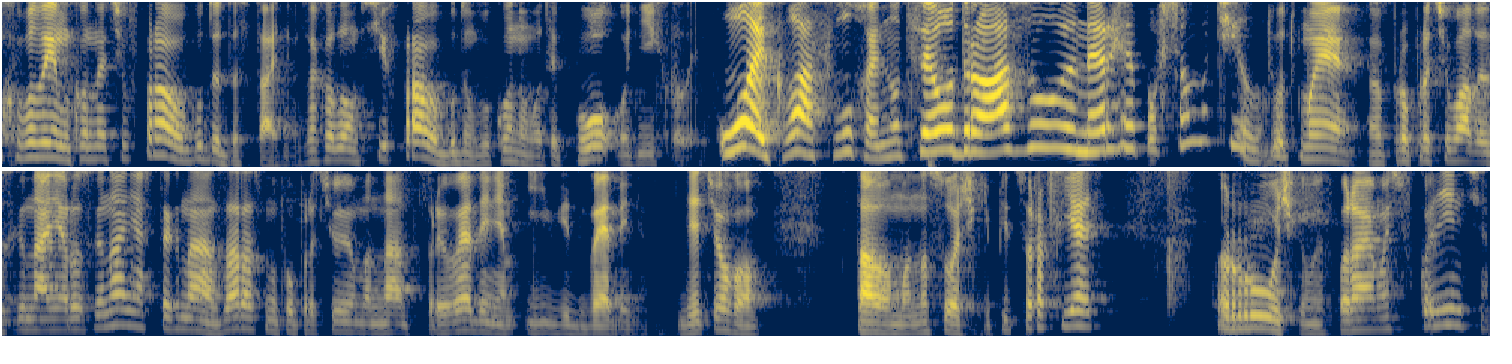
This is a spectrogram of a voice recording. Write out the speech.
хвилинку на цю вправу буде достатньо. Загалом всі вправи будемо виконувати по одній хвилині. Ой, клас, слухай, ну це одразу енергія по всьому тілу. Тут ми е, пропрацювали згинання розгинання стегна. Зараз ми попрацюємо над приведенням і відведенням. Для цього ставимо носочки під 45, ручками впираємось в колінці.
